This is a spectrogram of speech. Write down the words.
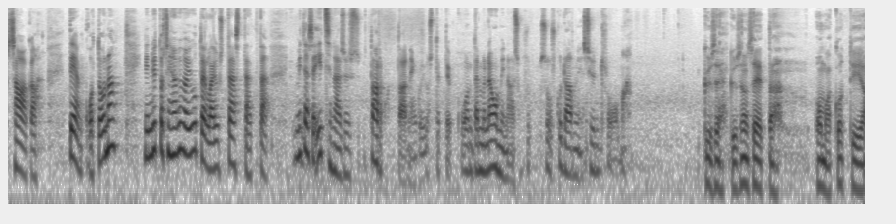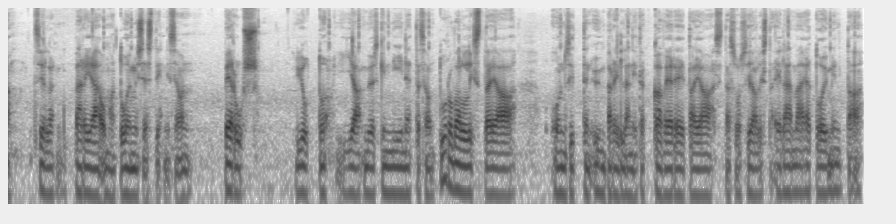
Saaka teidän kotona. Niin nyt olisi ihan hyvä jutella just tästä, että mitä se itsenäisyys tarkoittaa, niin kuin just, että kun on tämmöinen ominaisuus kuin Downin syndrooma. Kyllä se, kyllä se on se, että oma koti ja siellä niin pärjää omatoimisesti, niin se on perusjuttu. Ja myöskin niin, että se on turvallista ja on sitten ympärillä niitä kavereita ja sitä sosiaalista elämää ja toimintaa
